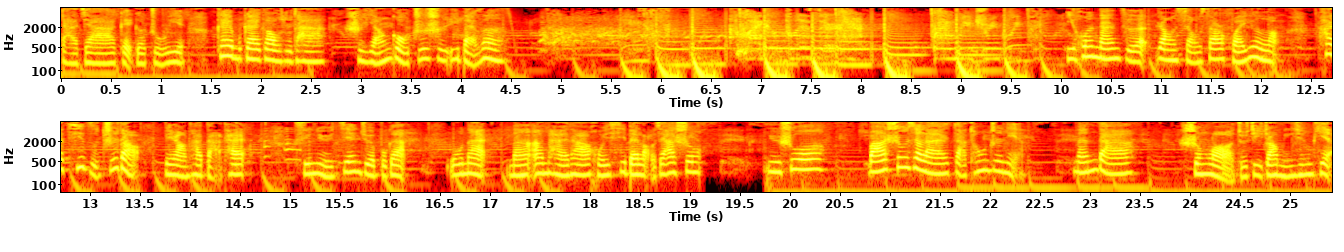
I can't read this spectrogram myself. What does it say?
大家给个主意，该不该告诉她是养狗知识一百问？已婚男子让小三儿怀孕了，怕妻子知道，便让她打胎。此女坚决不干，无奈男安排她回西北老家生。女说：“娃生下来咋通知你？”男答：“生了就寄张明信片，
